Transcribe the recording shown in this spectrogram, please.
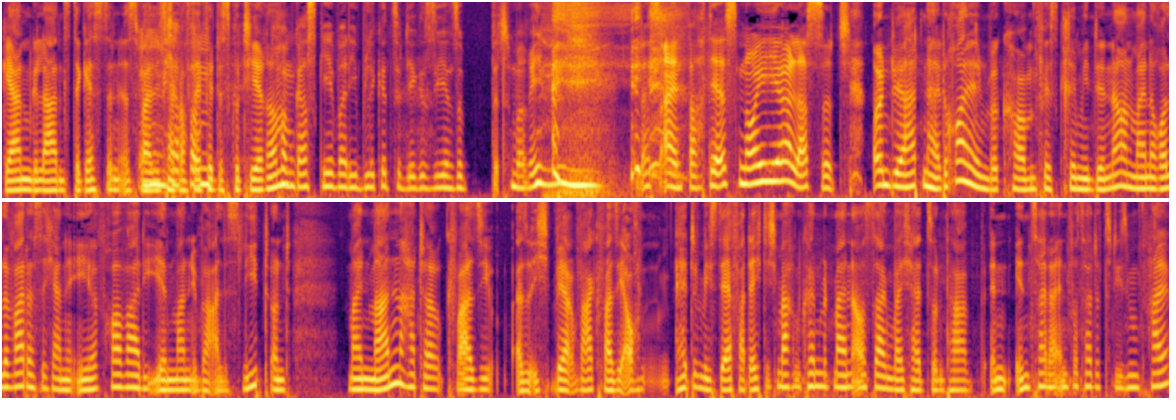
gern geladenste Gästin ist, weil Mhm, ich ich hab einfach sehr vom- viel diskutiere. vom Gastgeber die Blicke zu dir gesehen, so bitte Marie. das ist einfach, der ist neu hier, lasst. Und wir hatten halt Rollen bekommen fürs Krimi-Dinner und meine Rolle war, dass ich eine Ehefrau war, die ihren Mann über alles liebt und mein Mann hatte quasi, also ich wär, war quasi auch, hätte mich sehr verdächtig machen können mit meinen Aussagen, weil ich halt so ein paar In Insider-Infos hatte zu diesem Fall.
